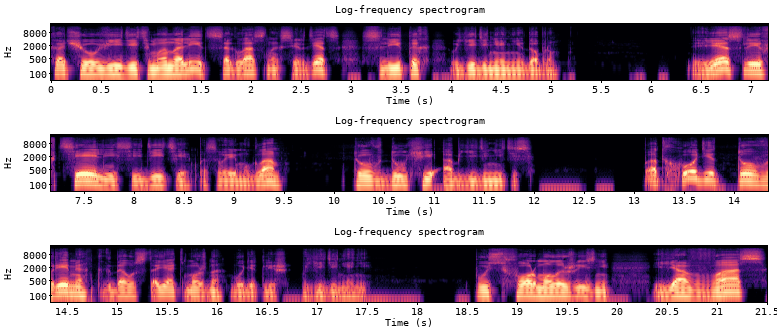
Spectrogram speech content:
Хочу видеть монолит согласных сердец, слитых в единении добром. Если в теле сидите по своим углам, то в духе объединитесь. Подходит то время, когда устоять можно будет лишь в единении. Пусть формула жизни «я в вас»,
